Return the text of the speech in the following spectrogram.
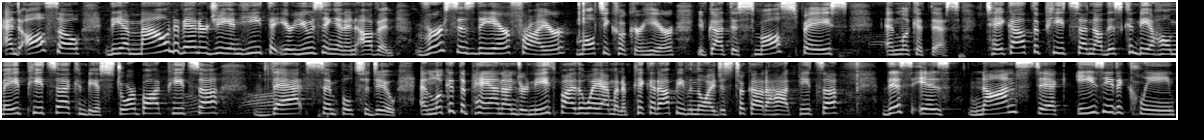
And also the amount of energy and heat that you're using in an oven versus the air fryer, multi-cooker here. You've got this small space and look at this. Take out the pizza. Now this can be a homemade pizza, it can be a store-bought pizza. That simple to do. And look at the pan underneath, by the way. I'm gonna pick it up even though I just took out a hot pizza. This is non-stick, easy to clean,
